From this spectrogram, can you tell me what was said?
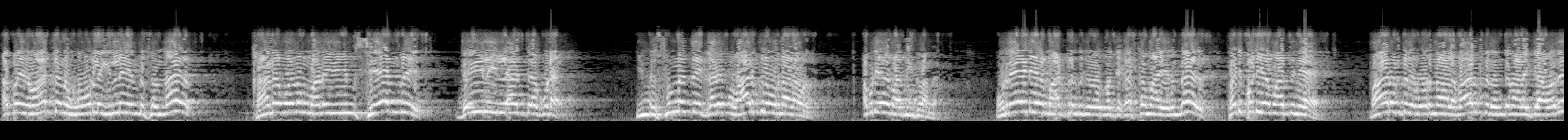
அப்ப இதை மாற்றம் நம்ம ஊர்ல இல்லை என்று சொன்னால் கணவனும் மனைவியும் சேர்ந்து டெய்லி இல்லாட்டா கூட இந்த சுண்ணத்தை கடைப்பு வாரத்தில் ஒரு நாள் ஆகுது. அப்படியே மாத்திக்கிட்டு ஒரேடியா மாற்றுறதுக்கு கொஞ்சம் கஷ்டமா இருந்தால் படிப்படியா மாத்துங்க. வாரத்துல ஒரு நாள் வாரத்துல ரெண்டு நாளைக்காவது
